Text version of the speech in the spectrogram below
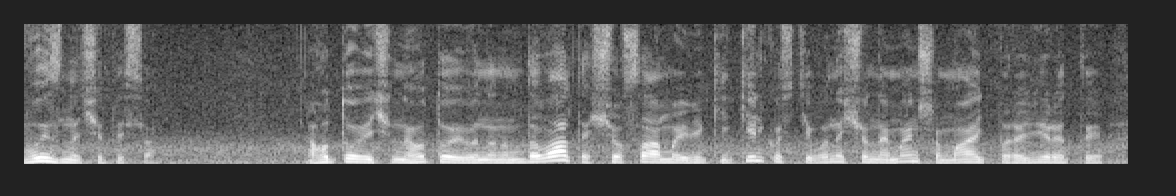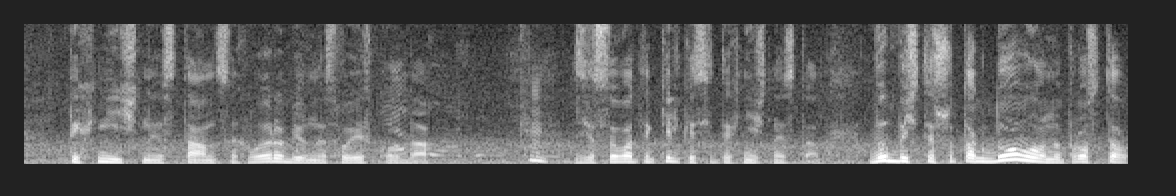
визначитися, готові чи не готові вони нам давати, що саме в якій кількості, вони щонайменше мають перевірити технічний стан цих виробів на своїх складах. З'ясувати кількість і технічний стан. Вибачте, що так довго, але просто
